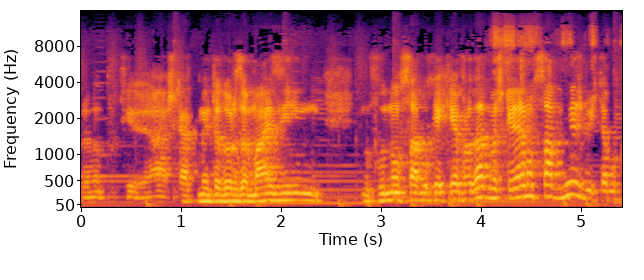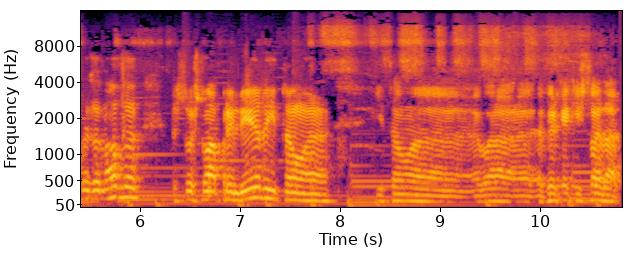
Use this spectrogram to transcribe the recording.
porque acho que há comentadores a mais e no fundo não sabe o que é que é verdade, mas se calhar não sabe mesmo, isto é uma coisa nova, as pessoas estão a aprender e estão, a, e estão a, agora a ver o que é que isto vai dar.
